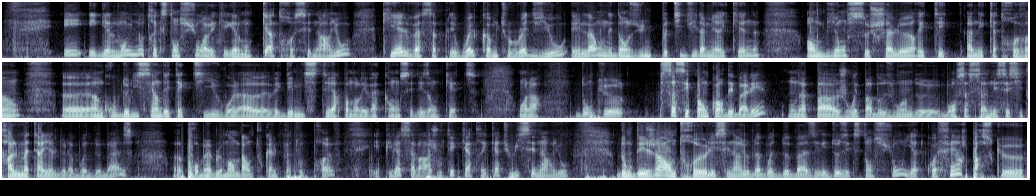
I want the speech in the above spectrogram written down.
Et également une autre extension avec également quatre scénarios qui elle va s'appeler Welcome to Redview et là on est dans une petite ville américaine, ambiance chaleur été années 80, euh, un groupe de lycéens détectives, voilà, avec des mystères pendant les vacances et des enquêtes. Voilà. Donc ça, c'est pas encore déballé. On n'a pas, j'aurais pas besoin de. Bon, ça, ça nécessitera le matériel de la boîte de base, euh, probablement, bah, en tout cas le plateau de preuve. Et puis là, ça va rajouter 4 et 4, 8 scénarios. Donc, déjà, entre les scénarios de la boîte de base et les deux extensions, il y a de quoi faire parce que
